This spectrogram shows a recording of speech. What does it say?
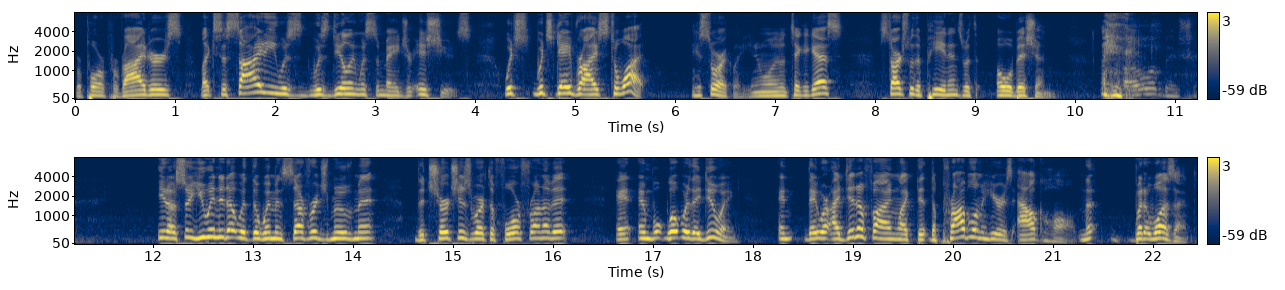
were poor providers. Like society was was dealing with some major issues, which which gave rise to what historically? You want to take a guess? Starts with a P and ends with ohibition you know, so you ended up with the women's suffrage movement. The churches were at the forefront of it, and, and wh- what were they doing? And they were identifying like the, the problem here is alcohol, N- but it wasn't.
